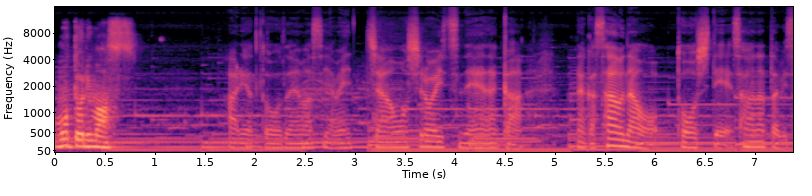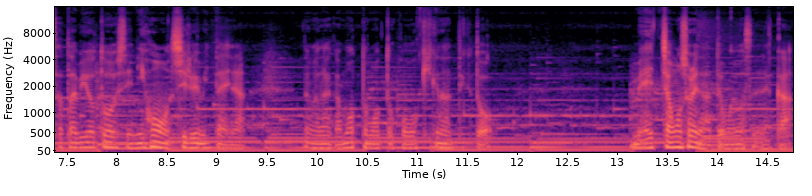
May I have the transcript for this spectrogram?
思っております。ありがとうございます。いや、めっちゃ面白いですね。なんか、なんかサウナを通して、サウナ旅、サ旅を通して日本を知るみたいなのが、なんかもっともっとこう大きくなっていくと、めっちゃ面白いなって思いますね。なんか、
